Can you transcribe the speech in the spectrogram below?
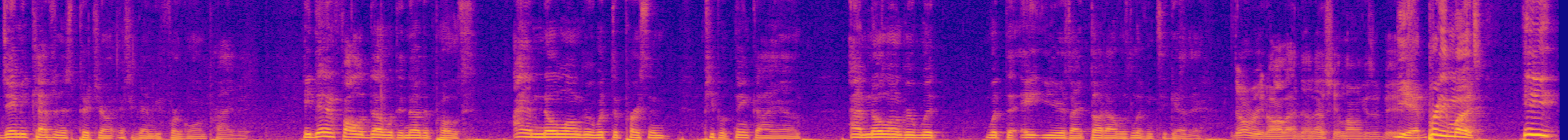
Jamie captioned this picture on Instagram before going private. He then followed up with another post. I am no longer with the person people think I am. I am no longer with with the eight years I thought I was living together. Don't read all that though. That shit long as a bitch. Yeah, pretty much. He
